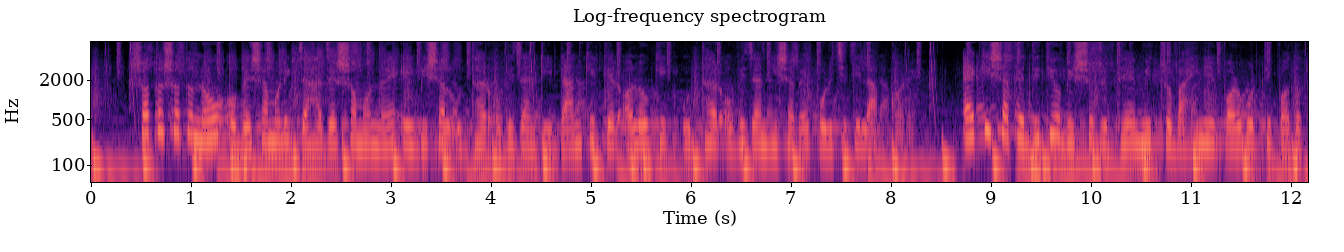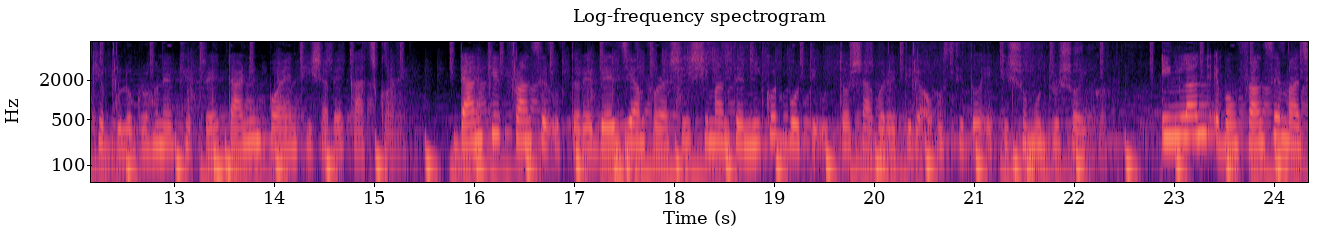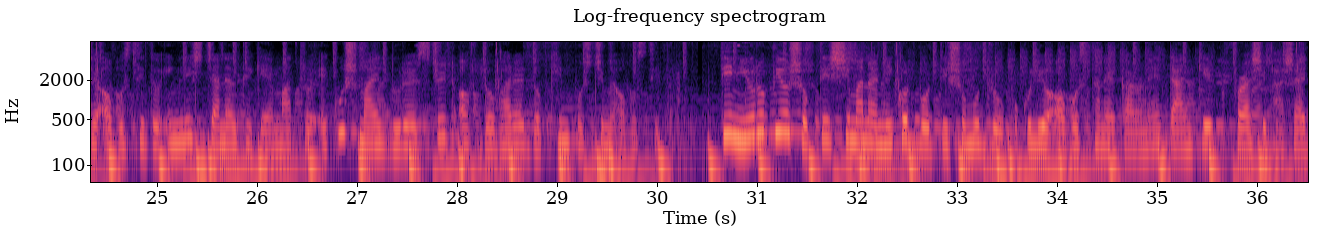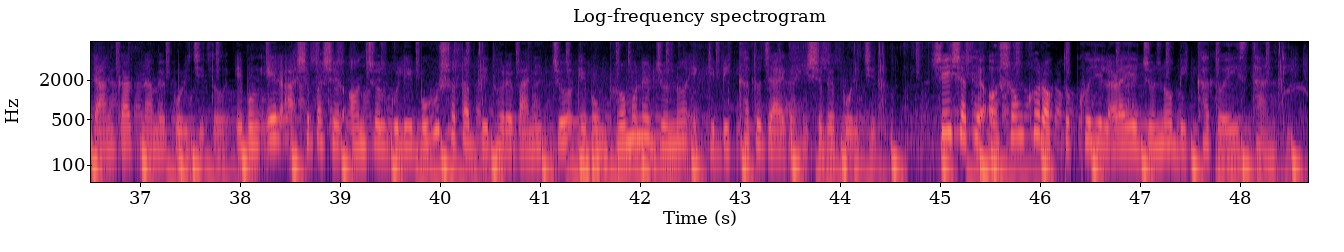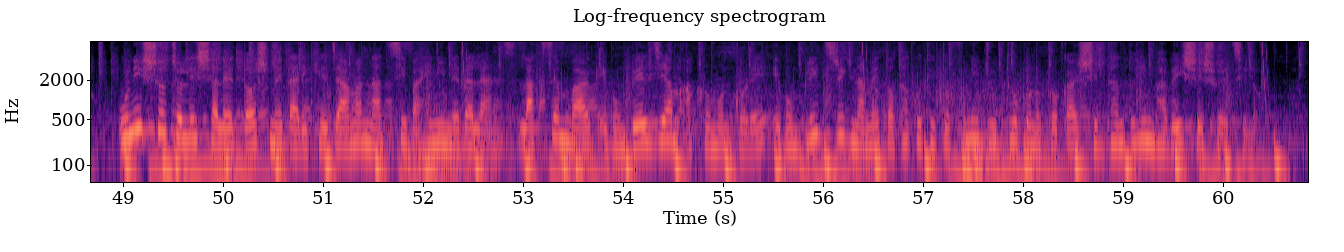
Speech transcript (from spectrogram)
শত শত নৌ ও বেসামরিক জাহাজের সমন্বয়ে এই বিশাল উদ্ধার অভিযানটি ডানকির্কের অলৌকিক উদ্ধার অভিযান হিসাবে পরিচিতি লাভ করে। একই সাথে দ্বিতীয় বিশ্বযুদ্ধে মিত্র বাহিনীর পরবর্তী পদক্ষেপগুলো গ্রহণের ক্ষেত্রে টার্নিং পয়েন্ট হিসাবে কাজ করে। ডানকির্ক ফ্রান্সের উত্তরে বেলজিয়াম ফরাসি সীমান্তের নিকটবর্তী উত্তর সাগরের তীরে অবস্থিত একটি সমুদ্র সৈকত। ইংল্যান্ড এবং ফ্রান্সের মাঝে অবস্থিত ইংলিশ চ্যানেল থেকে মাত্র একুশ মাইল দূরের স্ট্রিট অফ ডোভারের দক্ষিণ পশ্চিমে অবস্থিত। তিন ইউরোপীয় শক্তির সীমানার নিকটবর্তী সমুদ্র উপকূলীয় অবস্থানের কারণে ডানকির্ক ফরাসি ভাষায় ডানকার্ক নামে পরিচিত এবং এর আশেপাশের অঞ্চলগুলি বহু শতাব্দী ধরে বাণিজ্য এবং ভ্রমণের জন্য একটি বিখ্যাত জায়গা হিসেবে পরিচিত। সেই সাথে অসংখ্য রক্তক্ষয়ী লড়াইয়ের জন্য বিখ্যাত এই স্থানটি। উনিশশো চল্লিশ সালের দশ মে তারিখে জার্মান নাৎসি বাহিনী নেদারল্যান্ডস, লাক্সেমবার্গ এবং বেলজিয়াম আক্রমণ করে এবং ব্লিটজরিগ নামে তথাকথিত ফনি যুদ্ধ কোনো প্রকার সিদ্ধান্তহীনভাবেই শেষ হয়েছিল।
